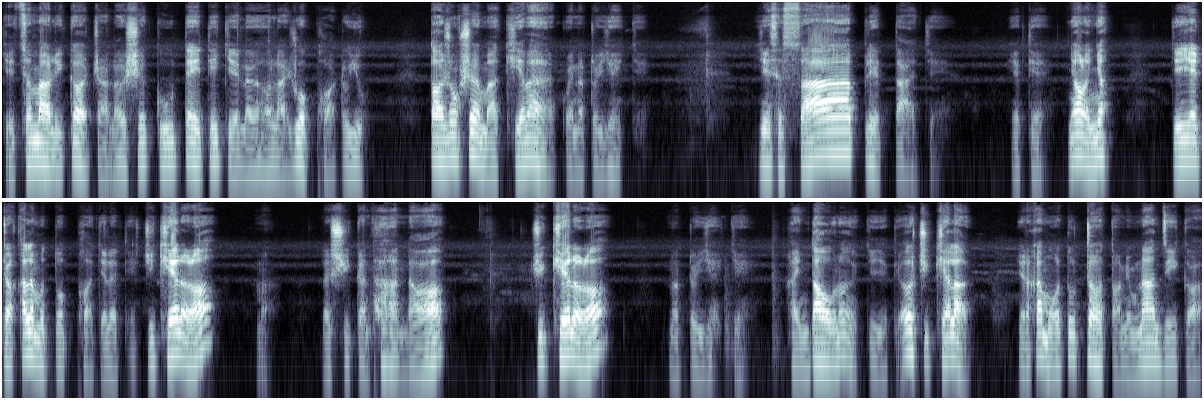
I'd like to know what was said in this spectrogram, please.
chỉ cho mau lý có trả lời sự cú tê thế chỉ lời họ lại ruột bỏ đâu đâu อยู่ tao trong sơ mà kia mà quên nó tôi vậy chứ vậy sẽ xả liệt ta chứ vậy thế nhau là nhau. Chỉ vậy cho cái là một tổ bỏ chứ là thế chỉ kia là đó mà là sự cần thà hẳn đó. Chỉ kia là đó nó tôi vậy chứ hành đau nó chỉ vậy ơ chỉ kia là giờ các món tu cho tao niệm nan gì cả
